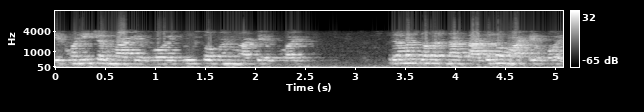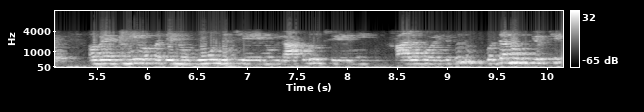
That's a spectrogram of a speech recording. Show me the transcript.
એ ફર્નિચર માટે હોય સુશોભન માટે હોય રમત સાધનો માટે હોય. હવે ઘણી વખત એનો ગુંદ છે, એનું લાકડું છે, એની ખાલ હોય છે, બધું બધાનો ઉપયોગ છે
